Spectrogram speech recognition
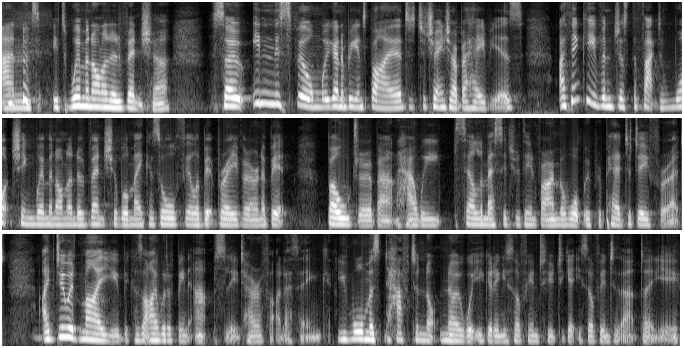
and it's women on an adventure. So in this film, we're going to be inspired to change our behaviours. I think even just the fact of watching women on an adventure will make us all feel a bit braver and a bit bolder about how we sell the message with the environment, what we're prepared to do for it. I do admire you because I would have been absolutely terrified. I think you almost have to not know what you're getting yourself into to get yourself into that, don't you?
